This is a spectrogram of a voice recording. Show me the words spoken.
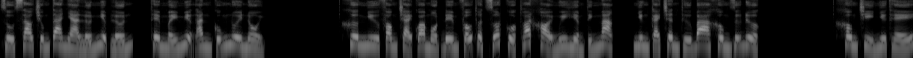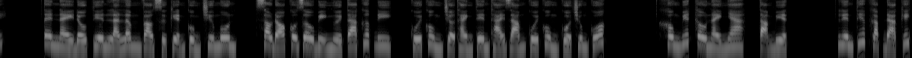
dù sao chúng ta nhà lớn nghiệp lớn, thêm mấy miệng ăn cũng nuôi nổi. Khương Như Phong trải qua một đêm phẫu thuật rốt cuộc thoát khỏi nguy hiểm tính mạng, nhưng cái chân thứ ba không giữ được. Không chỉ như thế, tên này đầu tiên là lâm vào sự kiện cùng chư môn, sau đó cô dâu bị người ta cướp đi, cuối cùng trở thành tên thái giám cuối cùng của Trung Quốc. Không biết câu này nha, tạm biệt. Liên tiếp gặp đả kích,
